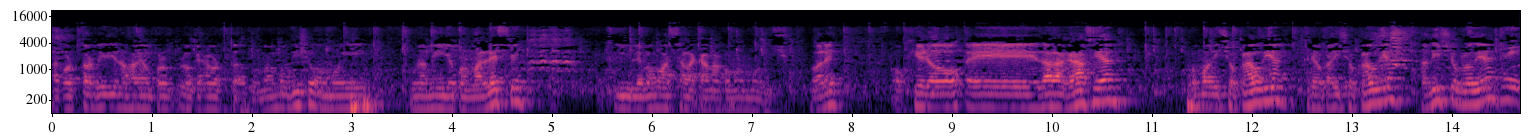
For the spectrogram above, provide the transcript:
a cortar el vídeo y no sabemos por lo que se ha cortado. Como hemos dicho, vamos a ir una milla por más leche y le vamos a echar la cama como hemos dicho, ¿vale? Os quiero eh, dar las gracias, como ha dicho Claudia, creo que ha dicho Claudia, ¿ha dicho Claudia? Sí.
